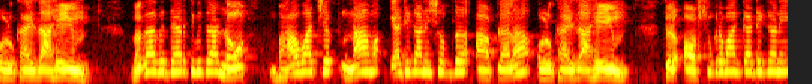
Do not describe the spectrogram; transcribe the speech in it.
ओळखायचा आहे. बघा विद्यार्थी मित्रांनो भाववाचक नाम या ठिकाणी शब्द आपल्याला ओळखायचा आहे. तर ऑप्शन क्रमांक या ठिकाणी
